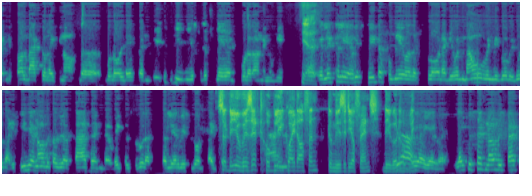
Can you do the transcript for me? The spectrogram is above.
and it's all back to like, you know, the good old days when we, we used to just play and fool around in Hubli. Yeah, Uh, literally every street of Hubli was explored, and even now when we go, we do that. It's easier now because we have cars and uh, vehicles to do that. Earlier we used to do on bikes. So do you visit Hubli quite often to visit your friends? Do you go to yeah, Hubli? yeah, yeah, yeah. Like you said, now we start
